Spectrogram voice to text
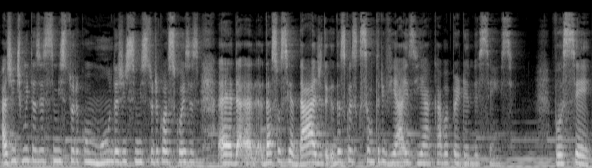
A gente muitas vezes se mistura com o mundo, a gente se mistura com as coisas é, da, da sociedade, das coisas que são triviais e acaba perdendo a essência. Você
